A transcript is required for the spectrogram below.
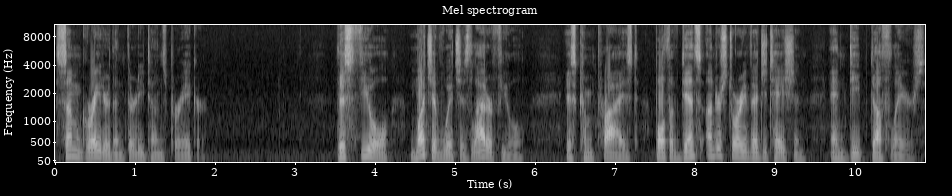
some greater than 30 tons per acre. This fuel, much of which is ladder fuel, is comprised both of dense understory vegetation and deep duff layers.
